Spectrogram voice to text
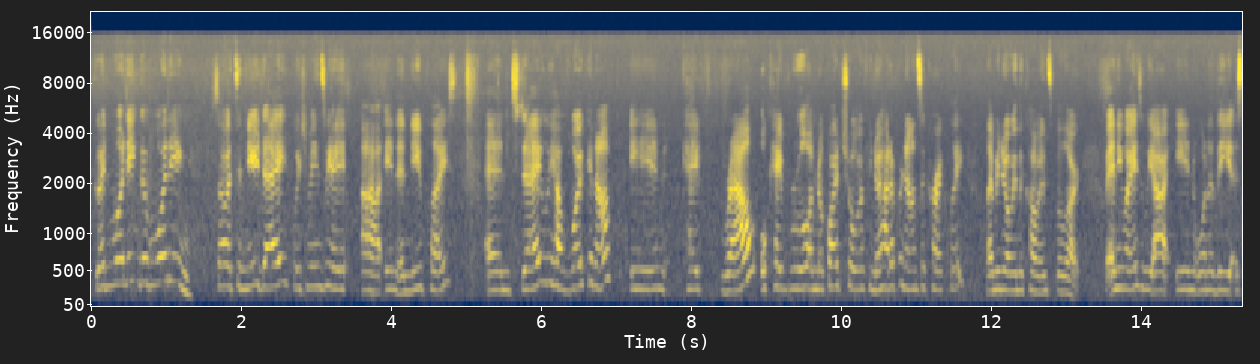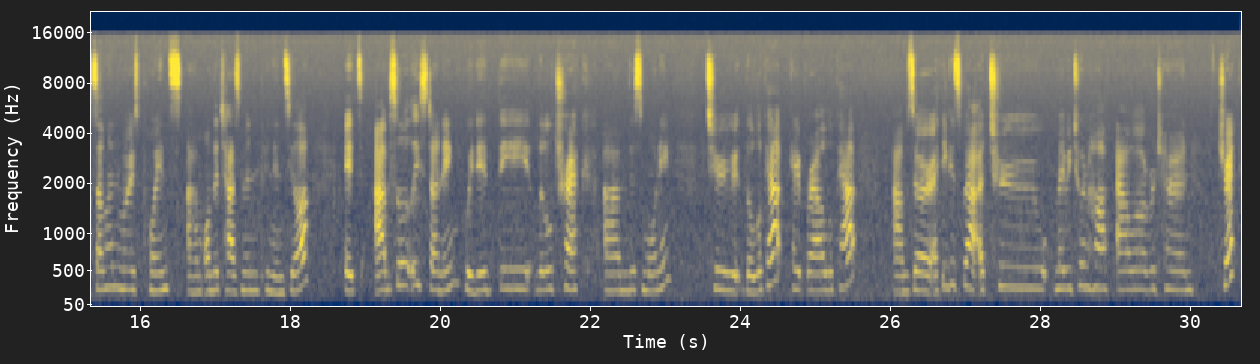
Good morning, good morning. So it's a new day, which means we are in a new place. And today we have woken up in Cape Rau or Cape Rule. I'm not quite sure if you know how to pronounce it correctly. Let me know in the comments below. But anyways, we are in one of the southernmost points um, on the Tasman Peninsula. It's absolutely stunning. We did the little trek um, this morning to the lookout, Cape Rau lookout. Um, so I think it's about a two, maybe two and a half hour return trek.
